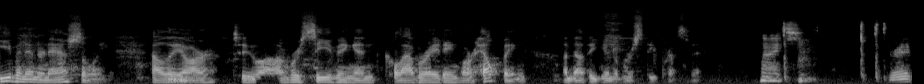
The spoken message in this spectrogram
even internationally, how they mm-hmm. are to uh, receiving and collaborating or helping another university president. Nice. Great.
